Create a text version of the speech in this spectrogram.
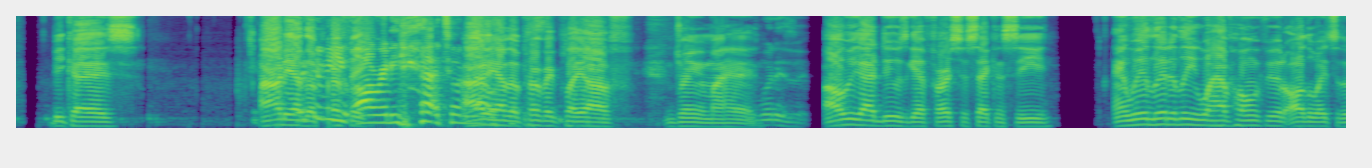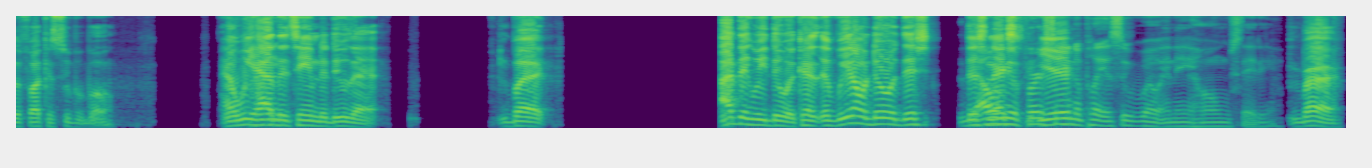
because I already have what the mean you perfect. already got twenty? I already have the perfect playoff dream in my head. What is it? All we gotta do is get first or second seed, and we literally will have home field all the way to the fucking Super Bowl, and we have the team to do that. But I think we do it because if we don't do it this this that would be the next first year, team to play a Super Bowl in their home stadium. Bruh,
